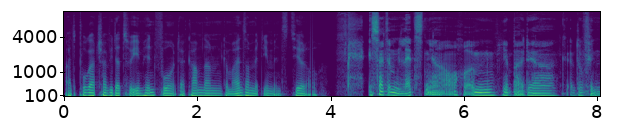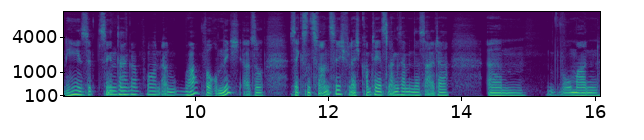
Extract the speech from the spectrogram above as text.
als Pogacar wieder zu ihm hinfuhr und er kam dann gemeinsam mit ihm ins Ziel auch. Ist halt im letzten Jahr auch ähm, hier bei der Dauphiné 17. geworden. Ähm, ja, warum nicht? Also 26, vielleicht kommt er jetzt langsam in das Alter, ähm, wo man,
